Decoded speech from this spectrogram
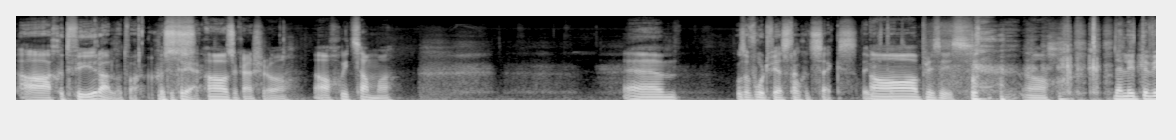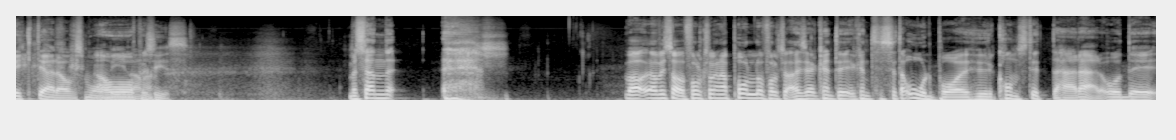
Ah, 74 eller något va? 73? Ja, så kanske det var. Ja, skitsamma. Ehm, Och så Ford Fiestan 76. Det är viktigt. ja, precis. Ja. Den lite viktigare av små Ja, precis. Men sen... eh, Vad ja, vi sa, Volkswagen Apollo, Volkswagen, alltså jag, kan inte, jag kan inte sätta ord på hur konstigt det här är. Och det,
